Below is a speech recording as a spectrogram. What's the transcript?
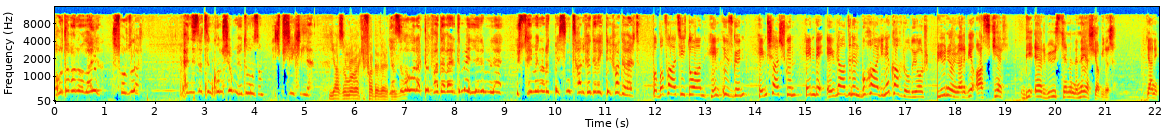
Orada bana olayı sordular. Ben de zaten konuşamıyordum o zaman hiçbir şekilde. yazılı olarak ifade verdiniz. Yazılı olarak da ifade verdim ellerimle. Üsteğmenin rütbesini tarif ederek de ifade verdim. Baba Fatih Doğan hem üzgün, hem şaşkın, hem de evladının bu haline kahroluyor. Bilmiyorum yani bir asker, bir er, bir üst temelle ne yaşayabilir? Yani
